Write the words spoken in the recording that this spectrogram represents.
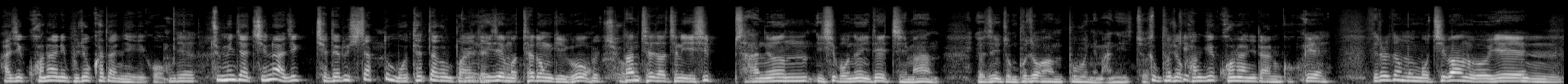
아직 권한이 부족하다는 얘기고 예. 주민 자치는 아직 제대로 시작도 못했다고 봐야 되고 이제 뭐 태동기고 그렇죠. 단체 자치는 20 24년, 25년이 됐지만 여전히 좀 부족한 부분이 많이 있죠. 그 부족한 게 권한이라는 거고. 예. 예를 들면 뭐 지방의회 음.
